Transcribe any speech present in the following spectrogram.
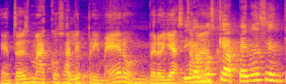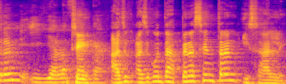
Entonces Mako sale primero, pero ya estaban... Digamos que apenas entran y ya la Sí, saca. haz de cuenta, apenas entran y sale.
